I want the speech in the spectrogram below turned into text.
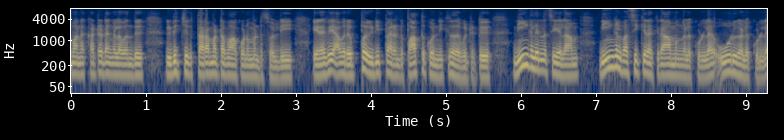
சட்டவிரோதமான கட்டடங்களை வந்து இடிச்சு தரமட்டமாக்கணும் என்று சொல்லி எனவே அவர் எப்போ இடிப்பார் என்று பார்த்து கொண்டு நிற்கிறத விட்டுட்டு நீங்கள் என்ன செய்யலாம்? நீங்கள் வசிக்கிற கிராமங்களுக்குள்ள ஊர்களுக்குள்ள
